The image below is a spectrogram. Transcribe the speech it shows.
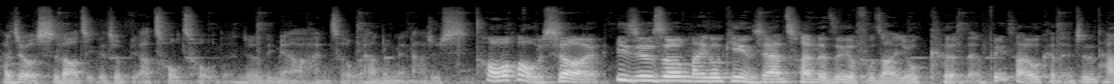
他就有试到几个就比较臭臭的，就里面还有汗臭味，他都没拿去洗，好好笑哎！意思就是说，Michael Keaton 现在穿的这个服装有可能，非常有可能就是他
